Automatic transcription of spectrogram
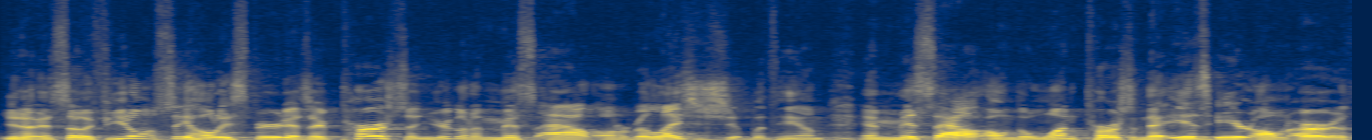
You know, and so if you don't see Holy Spirit as a person, you're going to miss out on a relationship with Him and miss out on the one person that is here on earth,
